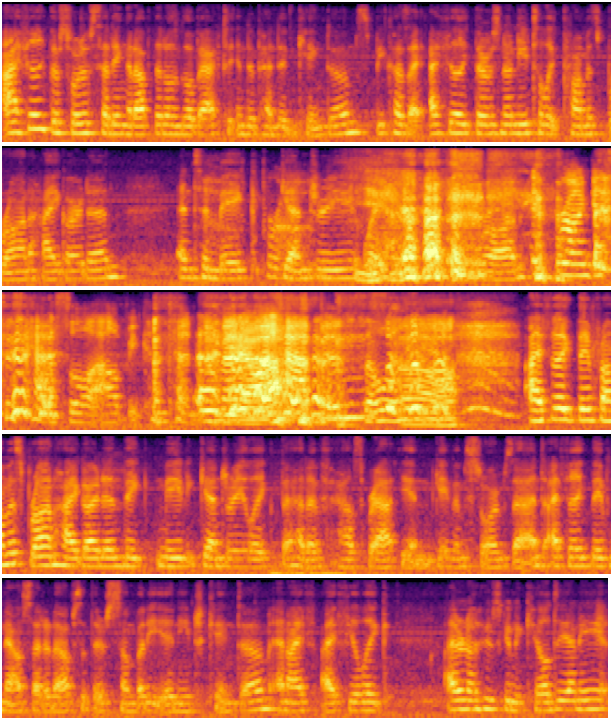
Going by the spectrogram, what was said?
I feel like they're sort of setting it up that it'll go back to independent kingdoms because I, I feel like there's no need to like promise Bronn a Highgarden and to make Bronn. Gendry like Yeah. Bronn. if Bronn gets his castle, I'll be content no matter Yeah. what happens. So Uh, I feel like they promised Bronn Highgarden. They made Gendry like the head of House Baratheon, gave him Storm's End. I feel like they've now set it up so that there's somebody in each kingdom, and I, I feel like I don't know who's gonna kill Dany,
